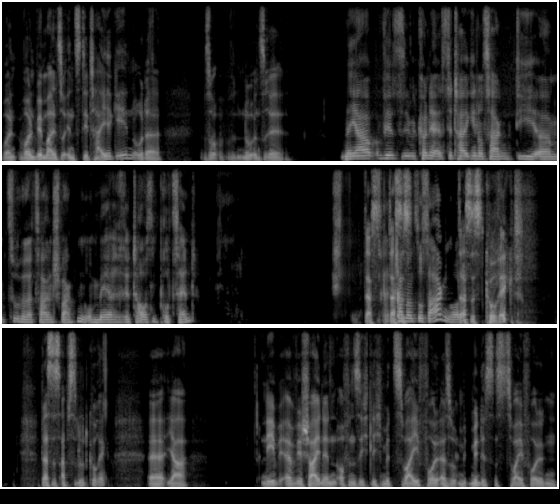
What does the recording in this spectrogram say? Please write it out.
Wollen, wollen wir mal so ins Detail gehen oder so nur unsere. Naja, wir, wir können ja ins Detail gehen und sagen, die ähm, Zuhörerzahlen schwanken um mehrere tausend Prozent. Das, das, Kann ist, man so sagen, oder? das ist korrekt. Das ist absolut korrekt. Äh, ja. Nee, wir, äh, wir scheinen offensichtlich mit zwei Folgen, also mit mindestens zwei Folgen,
